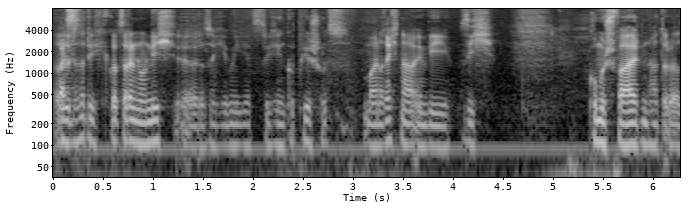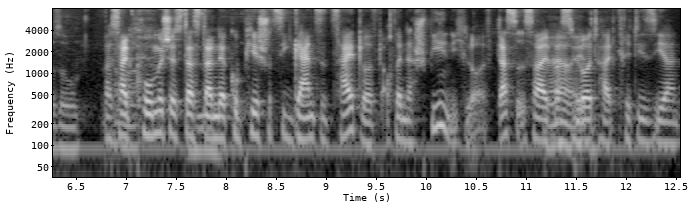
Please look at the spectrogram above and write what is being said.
Also Was- das hatte ich Gott sei Dank noch nicht, äh, dass ich irgendwie jetzt durch den Kopierschutz mein Rechner irgendwie sich komisch verhalten hat oder so. Was Aber- halt komisch ist, dass dann der Kopierschutz die ganze Zeit läuft, auch wenn das Spiel nicht läuft. Das ist halt, Ja, was die eben. Leute halt kritisieren.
